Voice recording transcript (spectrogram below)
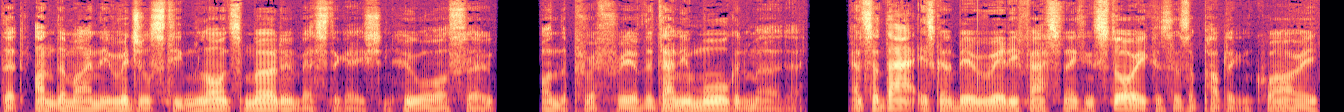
that undermined the original Stephen Lawrence murder investigation, who were also on the periphery of the Daniel Morgan murder. And so that is going to be a really fascinating story because there's a public inquiry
